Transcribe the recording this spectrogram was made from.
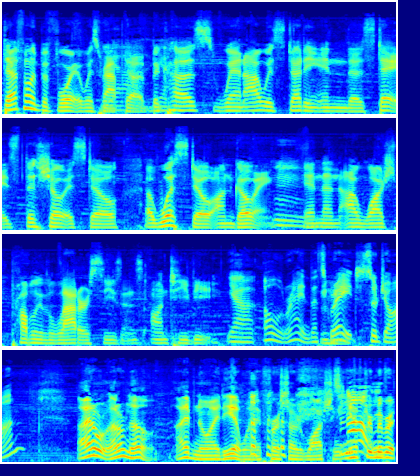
Definitely before it was wrapped Yeah, up, yeah. because when I was studying in the states, this show is still uh, was still ongoing, Mm. and then I watched probably the latter seasons on TV. Yeah. Oh, right. That's great. So, John. I don't. I don't know. I have no idea when I first started watching. So it. You have to remember.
